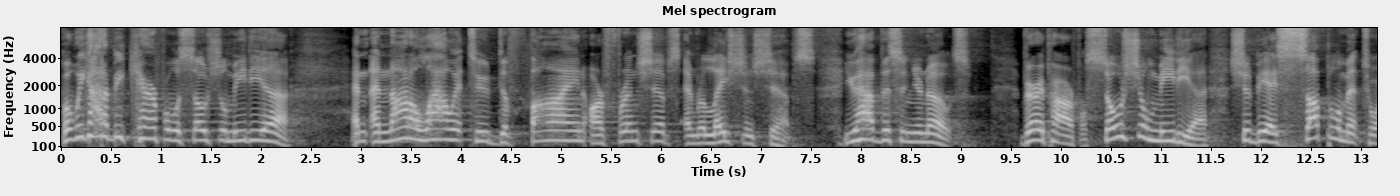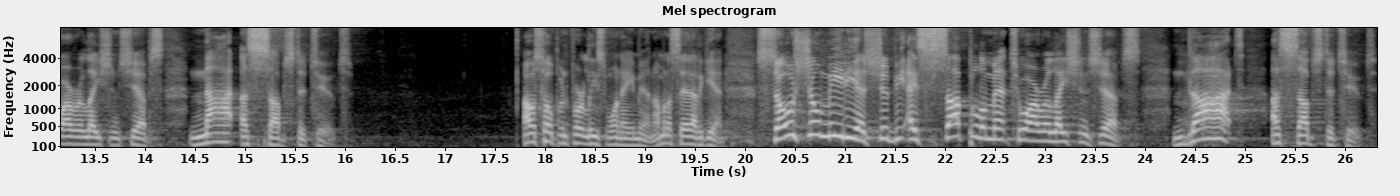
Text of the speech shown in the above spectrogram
But we got to be careful with social media and, and not allow it to define our friendships and relationships. You have this in your notes. Very powerful. Social media should be a supplement to our relationships, not a substitute. I was hoping for at least one amen. I'm gonna say that again. Social media should be a supplement to our relationships, not a substitute.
